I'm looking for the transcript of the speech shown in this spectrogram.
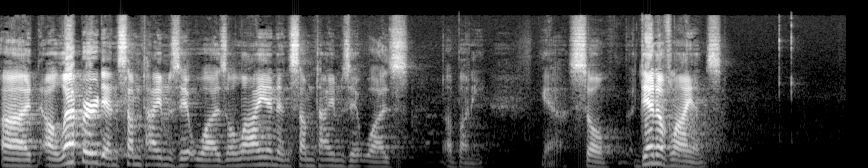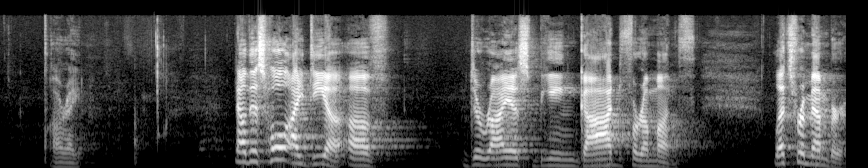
uh, a leopard, and sometimes it was a lion, and sometimes it was a bunny. Yeah, so den of lions. All right. Now, this whole idea of Darius being God for a month, let's remember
